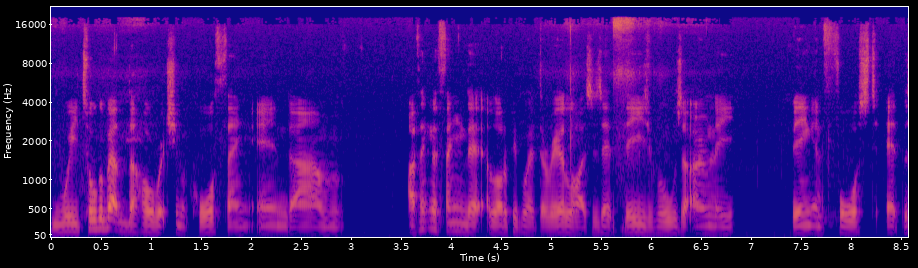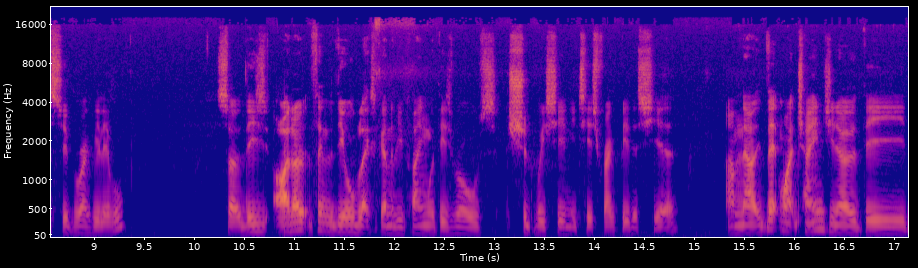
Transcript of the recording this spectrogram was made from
we talk about the whole Richie McCaw thing, and um, I think the thing that a lot of people have to realise is that these rules are only being enforced at the Super Rugby level. So these, I don't think that the All Blacks are going to be playing with these rules. Should we see any Test rugby this year? Um, now that might change. You know, the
